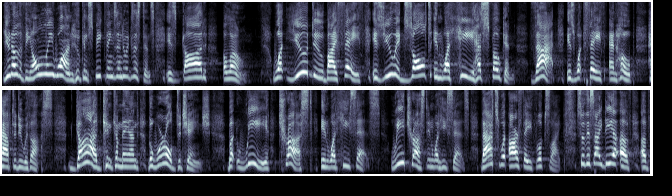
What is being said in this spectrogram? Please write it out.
You know that the only one who can speak things into existence is God alone. What you do by faith is you exalt in what He has spoken. That is what faith and hope have to do with us. God can command the world to change, but we trust in what He says. We trust in what he says. That's what our faith looks like. So, this idea of, of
